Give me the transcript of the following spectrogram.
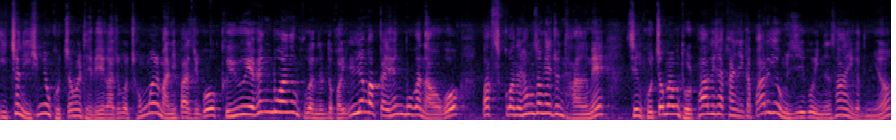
2020년 고점을 대비해 가지고 정말 많이 빠지고 그 이후에 횡보하는 구간들도 거의 1년 가까이 횡보가 나오고 박스권을 형성해 준 다음에 지금 고점을 한번 돌파하기 시작하니까 빠르게 움직이고 있는 상황이거든요.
